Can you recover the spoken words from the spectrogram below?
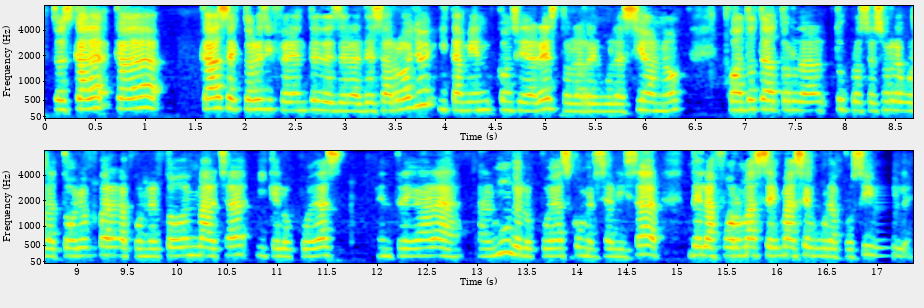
Entonces, cada, cada, cada sector es diferente desde el desarrollo y también considerar esto, la regulación, ¿no? ¿Cuánto te va a tardar tu proceso regulatorio para poner todo en marcha y que lo puedas entregar al mundo y lo puedas comercializar de la forma más segura posible?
